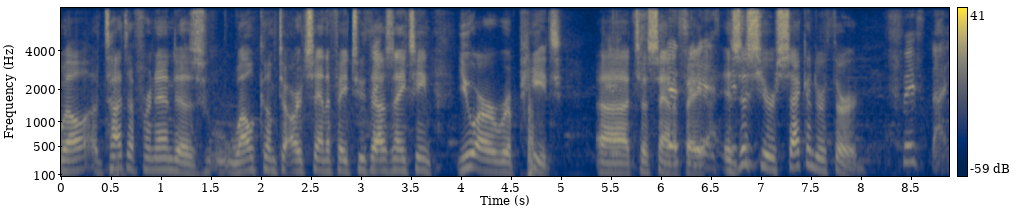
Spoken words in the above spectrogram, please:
Well, Tata Fernandez, welcome to Art Santa Fe 2018. You are a repeat uh, to Santa Yes, Fe. is. Is this your second or third? Fifth time.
